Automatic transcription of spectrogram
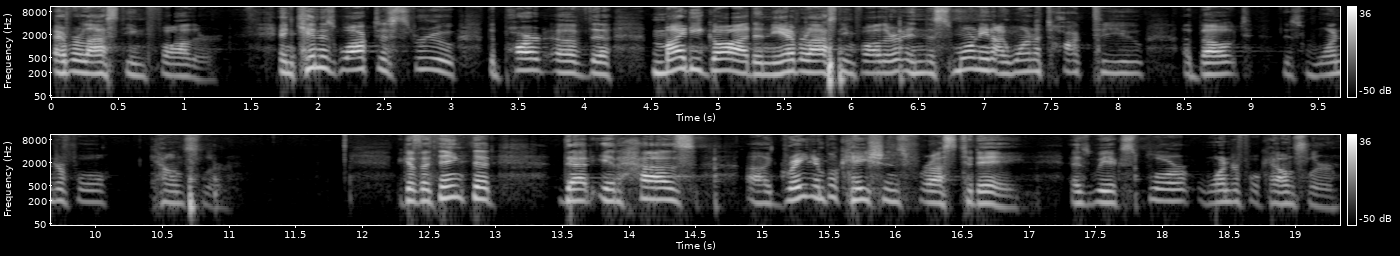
everlasting Father. And Ken has walked us through the part of the mighty God and the everlasting Father. And this morning, I want to talk to you about this wonderful counselor. Because I think that, that it has uh, great implications for us today as we explore Wonderful Counselor.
